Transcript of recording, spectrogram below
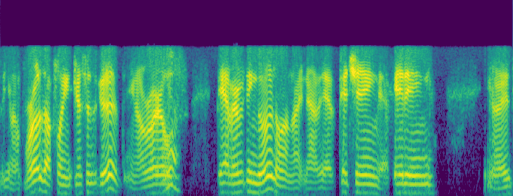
you know, Royals are playing just as good. You know, Royals yeah. they have everything going on right now. They have pitching, they have hitting. You know, it's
